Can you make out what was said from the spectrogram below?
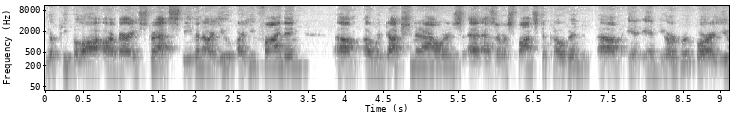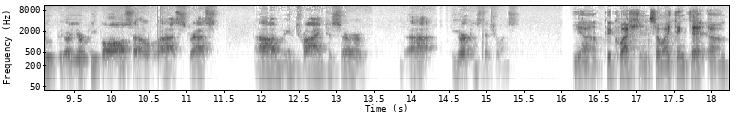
your people are, are very stressed. Stephen, are you, are you finding um, a reduction in hours as a response to COVID um, in, in, your group, or are you are your people also uh, stressed um, in trying to serve uh, your constituents? Yeah, good question. So I think that um,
